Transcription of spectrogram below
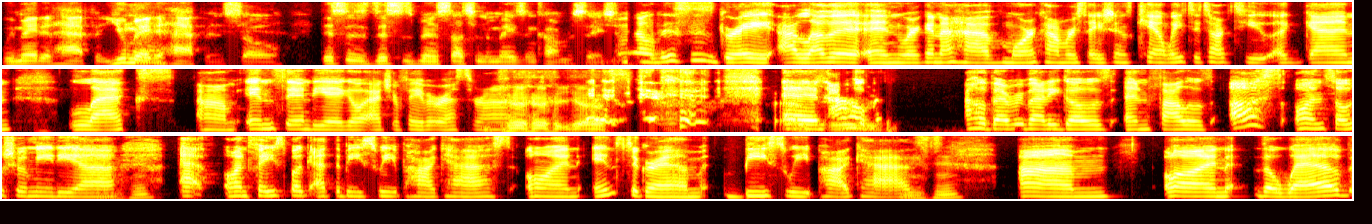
we made it happen. You yeah. made it happen. So this is this has been such an amazing conversation. No, this is great. I love it, and we're gonna have more conversations. Can't wait to talk to you again, Lex, um, in San Diego at your favorite restaurant. yes, and I hope I hope everybody goes and follows us on social media mm-hmm. at on Facebook at the B Suite Podcast, on Instagram, B Suite Podcast, mm-hmm. um, on the web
